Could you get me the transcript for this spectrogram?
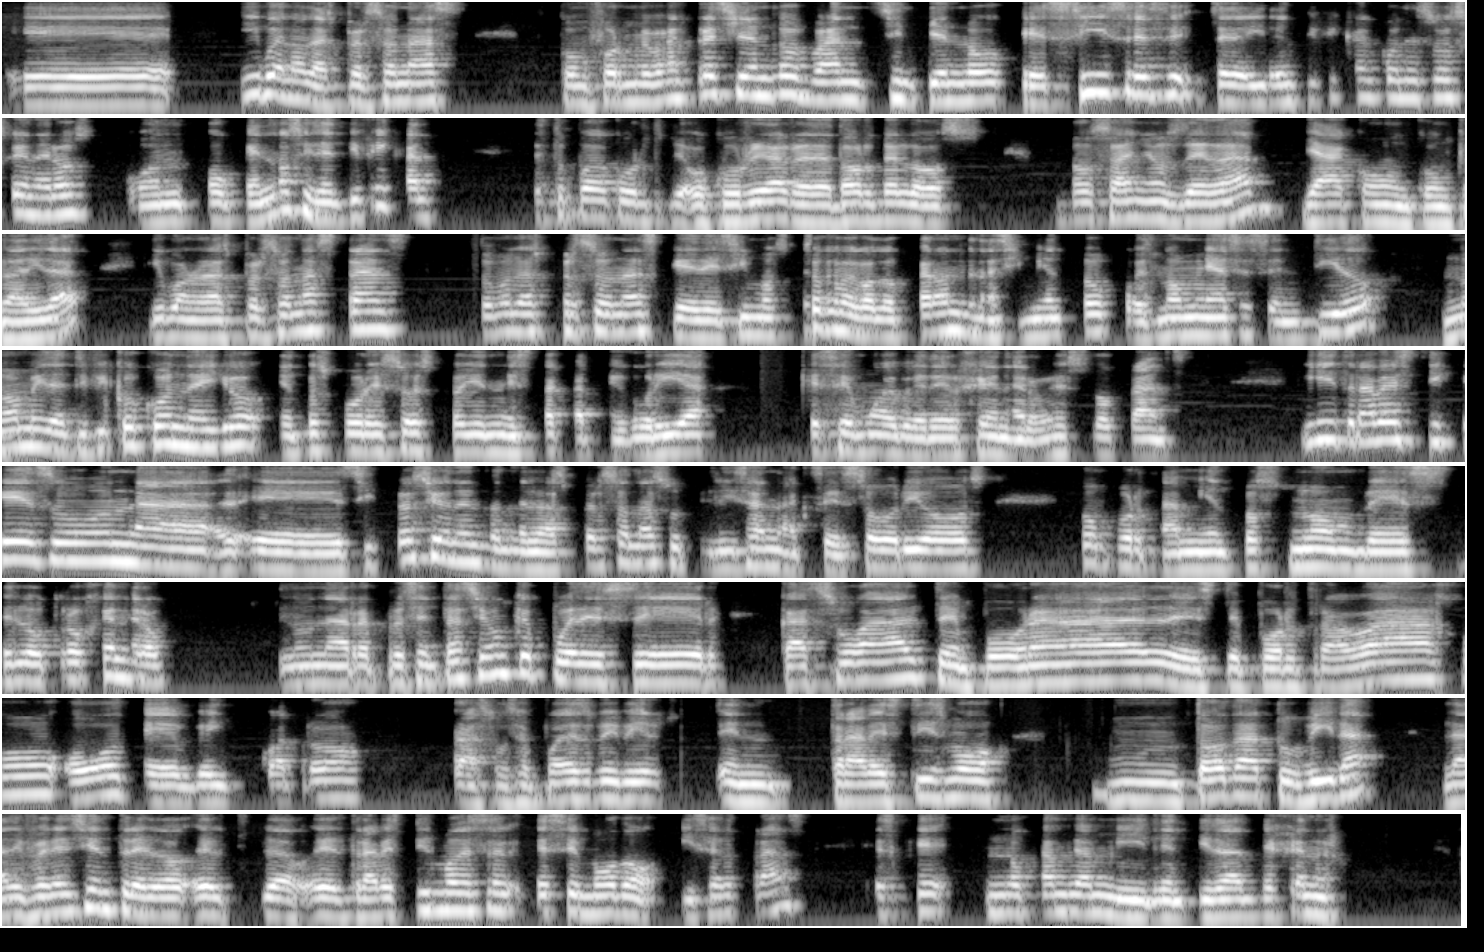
Eh, y bueno, las personas conforme van creciendo van sintiendo que sí se, se identifican con esos géneros o, o que no se identifican. Esto puede ocurrir alrededor de los dos años de edad, ya con, con claridad. Y bueno, las personas trans somos las personas que decimos, esto que me colocaron de nacimiento, pues no me hace sentido, no me identifico con ello, entonces por eso estoy en esta categoría que se mueve del género, es lo trans. Y travesti, que es una eh, situación en donde las personas utilizan accesorios, comportamientos, nombres del otro género, en una representación que puede ser casual, temporal, este, por trabajo o de 24 horas. O sea, puedes vivir en travestismo mm, toda tu vida. La diferencia entre el, travestismo de ese, modo y ser trans es que no cambia mi identidad de género.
